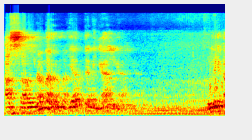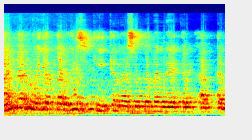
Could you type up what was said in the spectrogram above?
Asal nama ru'yat ningali lianna ru'yat rizki karena setemene nekat akan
